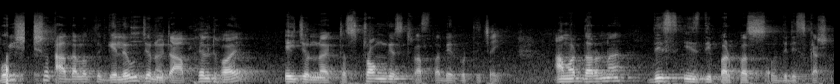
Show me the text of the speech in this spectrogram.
ভবিষ্যৎ আদালতে গেলেও যেন এটা আপহেল্ড হয় এই জন্য একটা স্ট্রংগেস্ট রাস্তা বের করতে চাই। আমার ধারণা this is the purpose of the discussion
